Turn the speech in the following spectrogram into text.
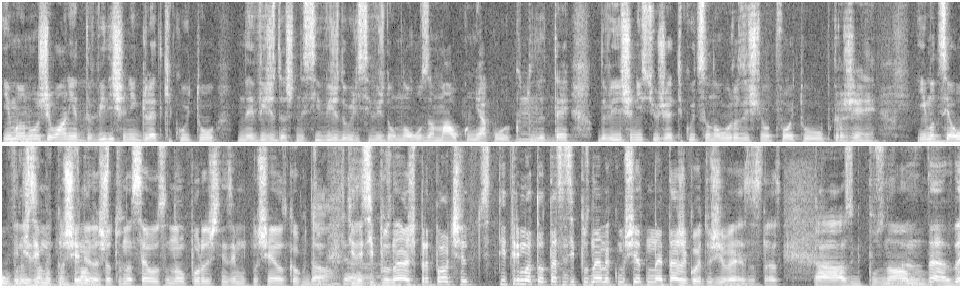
има едно желание да видиш едни гледки, които не виждаш, не си виждал или си виждал много за малко някога като дете, да видиш едни сюжети, които са много различни от твоето обкръжение. Има цяло И връщане взаимоотношения, защото на село са много по-различни взаимоотношения, отколкото Да. ти Да. не си познаваш. Предполагам, че ти тримата от нас не си познаваме комшията на етажа, който живее с нас. А, аз ги познавам. Да, да.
